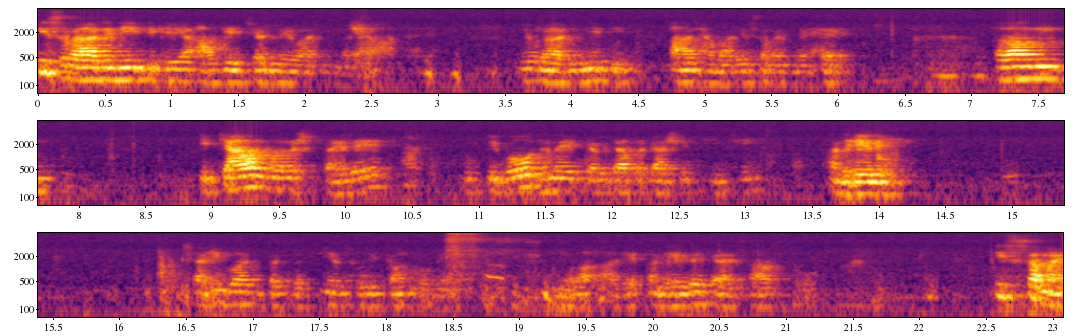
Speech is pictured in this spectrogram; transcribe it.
इस राजनीति के आगे चलने वाली मशाल है। जो राजनीति आज हमारे समझ में है। इक्यावन वर्ष पहले मुक्तिबोध एक कविता प्रकाशित की थी, अंधेरे। शाही की बदबत्तियाँ थोड़ी कम हो गई थोड़ा अंधेरे का एहसास हो। इस समय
